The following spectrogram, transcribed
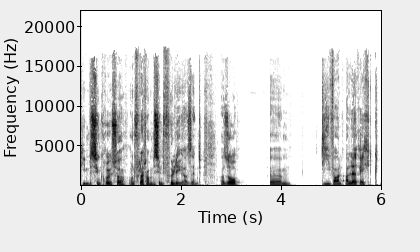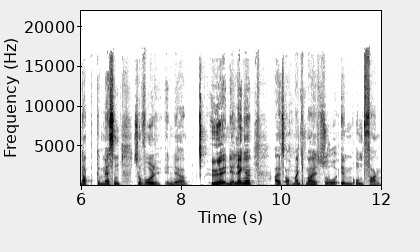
die ein bisschen größer und vielleicht auch ein bisschen fülliger sind. Also ähm, die waren alle recht knapp gemessen, sowohl in der Höhe, in der Länge, als auch manchmal so im Umfang.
